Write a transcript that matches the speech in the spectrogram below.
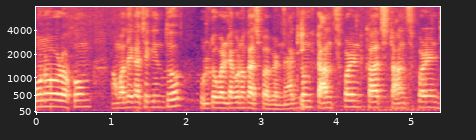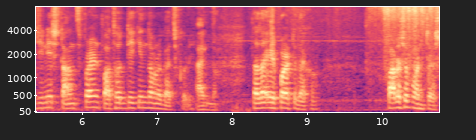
কোনো রকম আমাদের কাছে কিন্তু উল্টো পাল্টা কোনো কাজ পাবেন না। একদম ট্রান্সপারেন্ট কাজ ট্রান্সপারেন্ট জিনিস ট্রান্সপারেন্ট পাথর দিয়ে কিন্তু আমরা কাজ করি। একদম। দাদা এরপর একটা দেখো। বারোশো পঞ্চাশ।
